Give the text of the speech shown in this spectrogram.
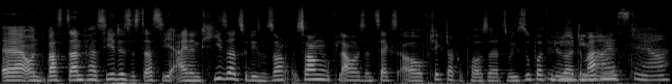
äh, und was dann passiert ist, ist, dass sie einen Teaser zu diesem Song, Song Flowers and Sex auf TikTok gepostet hat, so wie super viele Wie Leute die machen. meisten, ja.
